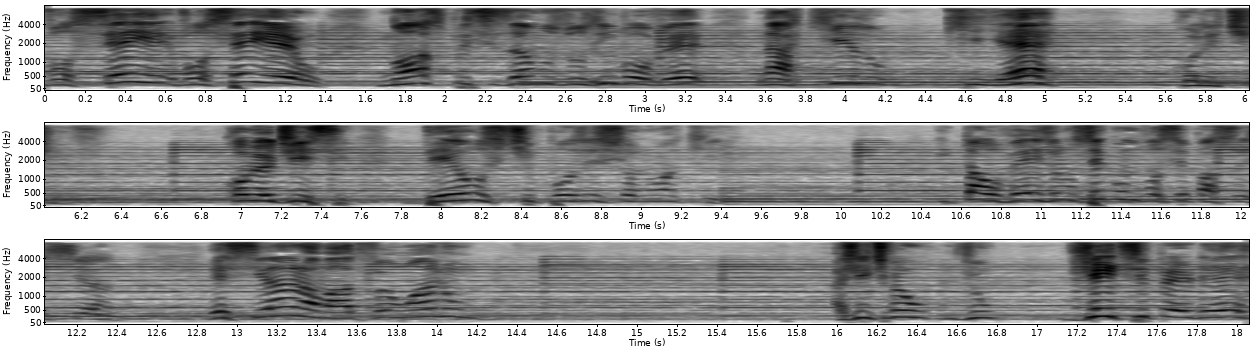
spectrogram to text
você, você e eu, nós precisamos nos envolver naquilo que é coletivo. Como eu disse, Deus te posicionou aqui. E talvez, eu não sei como você passou esse ano. Esse ano, amado, foi um ano. A gente viu, viu gente se perder,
